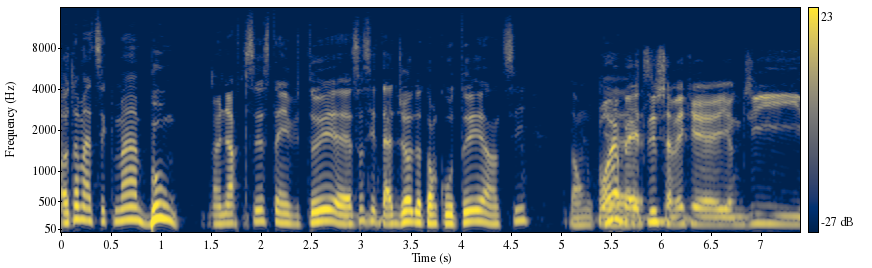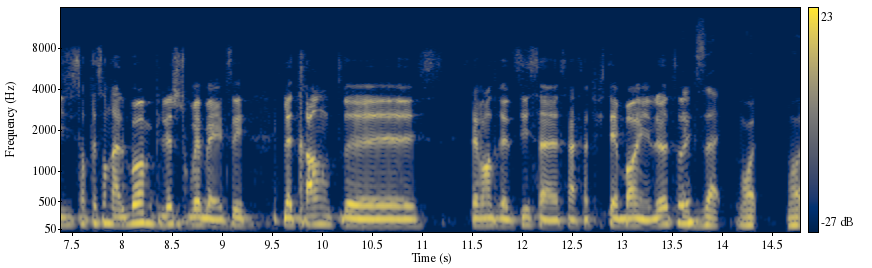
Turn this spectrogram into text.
Automatiquement, boum, un artiste invité. Ça, c'est ta job de ton côté, Anti. Donc, Ouais, ben, tu sais, je savais que Young G sortait son album, puis là, je trouvais, ben, tu sais, le 30, le- c'était vendredi, ça, ça, ça fitait bien, là, tu sais. Exact, ouais. Ouais.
